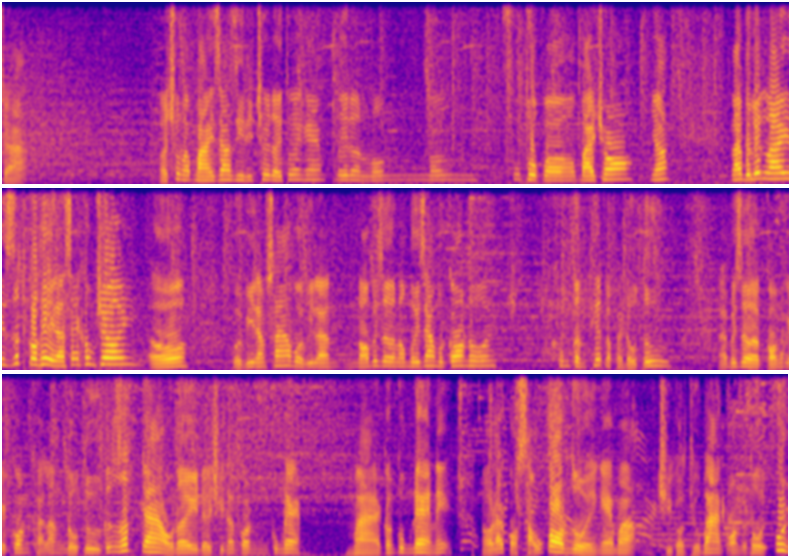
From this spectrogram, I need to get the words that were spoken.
chả hạn. Nói chung là bài ra gì thì chơi đấy thôi anh em. Đây là nó nó phụ thuộc vào bài cho nhá. Live lên Live rất có thể là sẽ không chơi. Ờ Bởi vì làm sao? Bởi vì là nó bây giờ nó mới ra một con thôi. Không cần thiết là phải đầu tư đấy, Bây giờ có một cái con khả năng đầu tư rất, rất cao ở đây Đấy chính là con cung đen. Mà con cung đen ấy Nó đã có 6 con rồi anh em ạ. Chỉ còn thiếu ba con nữa thôi. Ui!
